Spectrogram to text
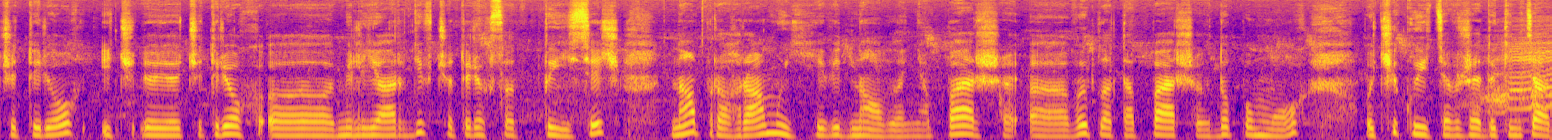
4, і е, 4 е, мільярдів 400 тисяч на програму є відновлення. Перше е, виплата перших допомог очікується вже до кінця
